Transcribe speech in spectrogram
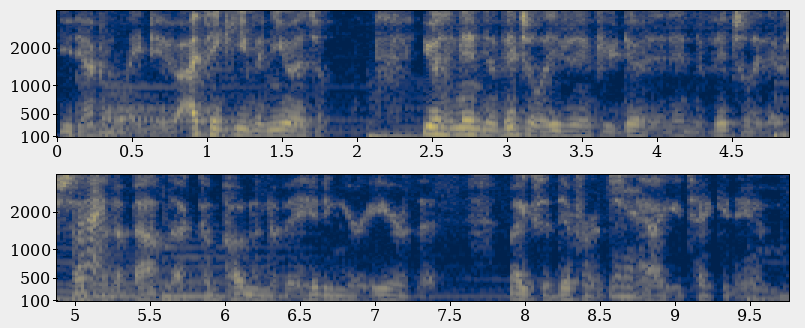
You definitely do. I think even you as a you as an individual, even if you're doing it individually, there's something right. about that component of it hitting your ear that makes a difference yes. in how you take it in.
